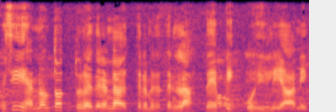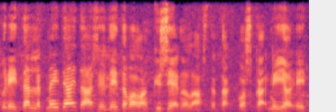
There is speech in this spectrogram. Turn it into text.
Ja siihen on tottuneet ne näyttelemät, että ne lähtee pikkuhiljaa. Niin kuin, ei tällä, näitä asioita ei tavallaan kyseenalaisteta, koska ne ei,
